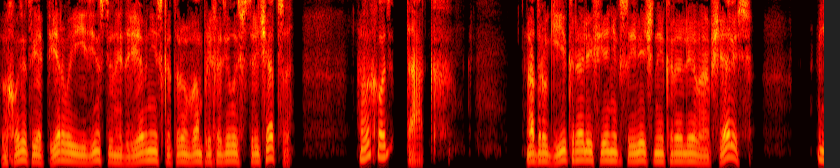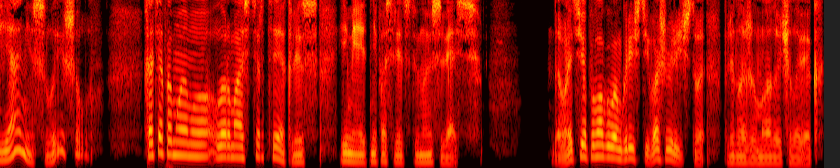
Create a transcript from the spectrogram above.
Выходит, я первый и единственный древний, с которым вам приходилось встречаться? Выходит, так. А другие короли Феникса и Вечные Королевы общались? Я не слышал. Хотя, по-моему, лормастер Теклис имеет непосредственную связь. Давайте я помогу вам грести, ваше величество, предложил молодой человек.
